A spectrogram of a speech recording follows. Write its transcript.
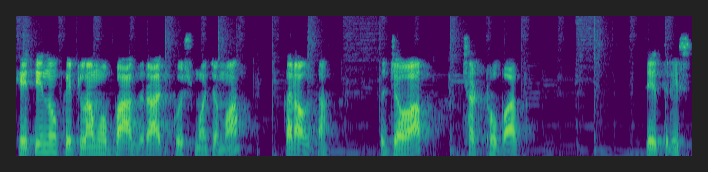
ખેતીનો કેટલામો ભાગ રાજકોષમાં જમા કરાવતા. તો જવાબ, છઠ્ઠો ભાગ. તેત્રીસ.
